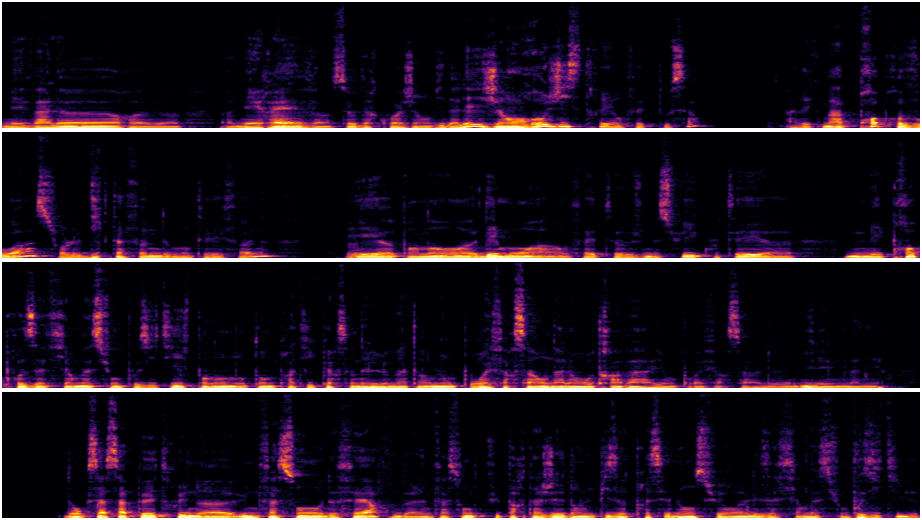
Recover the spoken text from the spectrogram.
mes valeurs, euh, mes rêves, ce vers quoi j'ai envie d'aller. J'ai enregistré en fait tout ça avec ma propre voix sur le dictaphone de mon téléphone. Et pendant des mois, en fait, je me suis écouté mes propres affirmations positives pendant mon temps de pratique personnelle le matin. Mais on pourrait faire ça en allant au travail, on pourrait faire ça de mille et une manières. Donc ça, ça peut être une, une façon de faire, de la même façon que tu partageais dans l'épisode précédent sur les affirmations positives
